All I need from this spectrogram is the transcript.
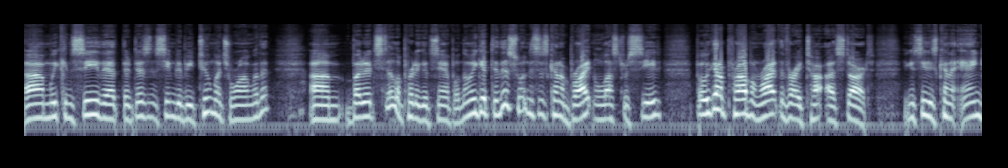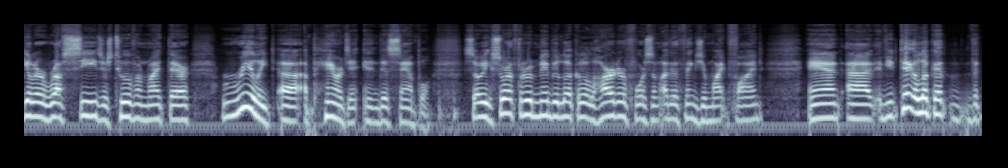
um, we can see that there doesn't seem to be too much wrong with it, um, but it's still a pretty good sample. Then we get to this one. This is kind of bright and lustrous seed, but we got a problem right at the very uh, start. You can see these kind of angular, rough seeds. There's two of them right there, really uh, apparent in, in, this sample. So we sort through and maybe look a little harder for some other things you might find. And uh, if you take a look at the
